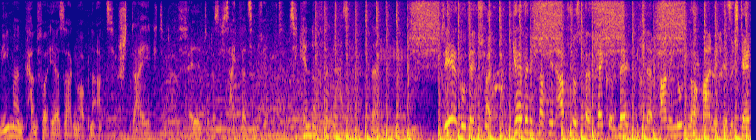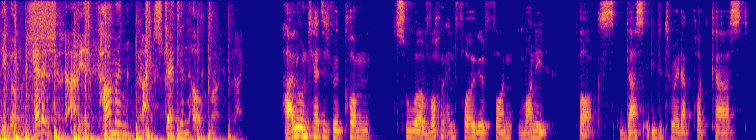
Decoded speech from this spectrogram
Niemand kann vorhersagen, ob eine Aktie steigt oder fällt oder sich seitwärts entwickelt. Sie kennen doch Vergaser. Nein. Sehr gute Entscheidung. Kevin, ich mache den Abschluss perfekt und melde mich in ein paar Minuten nochmal mit der Bestätigung. Kevin, willkommen bei Stratton Oakmont. Hallo und herzlich willkommen zur Wochenendfolge von Money Talks, das Elite Trader Podcast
